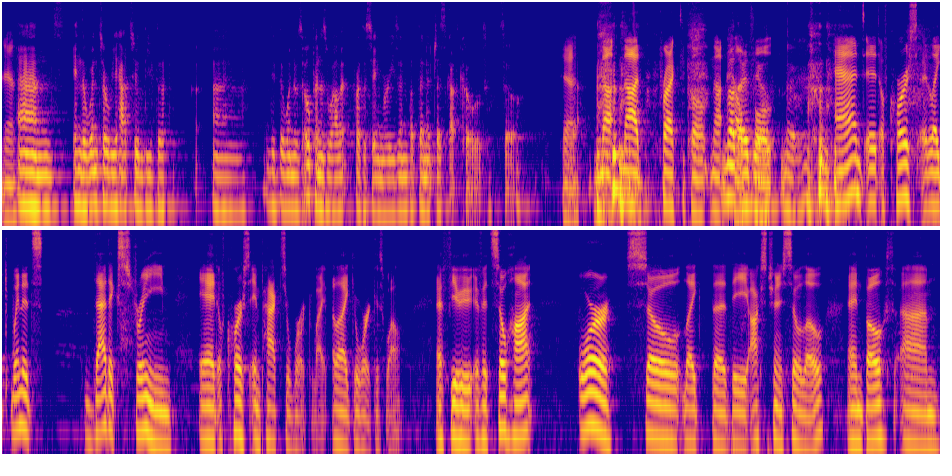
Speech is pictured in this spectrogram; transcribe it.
yeah. And in the winter we had to leave the uh, leave the windows open as well for the same reason but then it just got cold so yeah, yeah. not not practical, not, not helpful. Ideal, no. and it, of course, like when it's that extreme, it of course impacts your work life, like your work as well. If you if it's so hot, or so like the the oxygen is so low, and both um,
